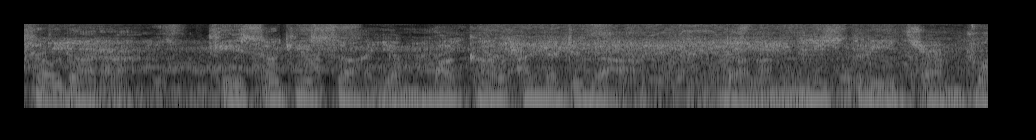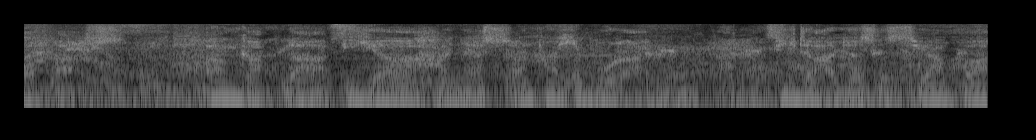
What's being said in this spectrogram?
Saudara, kisah-kisah yang bakal anda dengar dalam Misteri Jam 12. Anggaplah ia hanya satu hiburan. Tidak ada sesiapa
